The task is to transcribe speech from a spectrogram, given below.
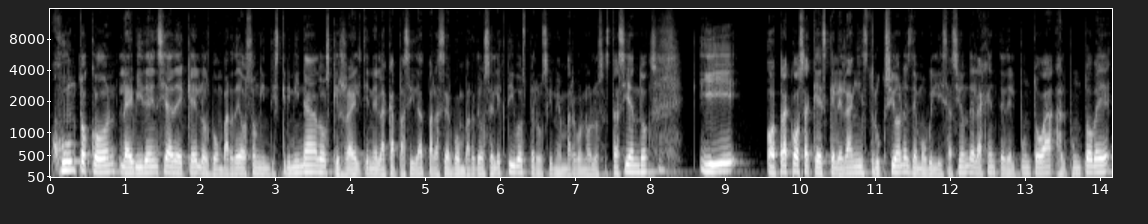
junto con la evidencia de que los bombardeos son indiscriminados, que Israel tiene la capacidad para hacer bombardeos selectivos, pero sin embargo no los está haciendo. Y otra cosa que es que le dan instrucciones de movilización de la gente del punto A al punto B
